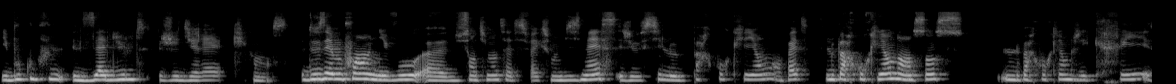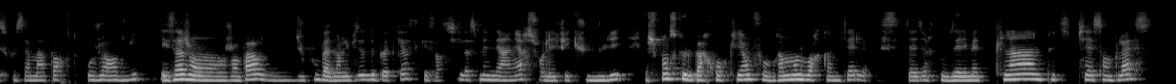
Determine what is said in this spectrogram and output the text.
et beaucoup plus adulte, je dirais, qui commence. Deuxième point au niveau euh, du sentiment de satisfaction business, j'ai aussi le parcours client. En fait, le parcours client dans le sens le parcours client que j'ai créé et ce que ça m'apporte aujourd'hui. Et ça, j'en parle du coup bah, dans l'épisode de podcast qui est sorti la semaine dernière sur l'effet cumulé. Je pense que le parcours client, il faut vraiment le voir comme tel. C'est-à-dire que vous allez mettre plein de petites pièces en place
